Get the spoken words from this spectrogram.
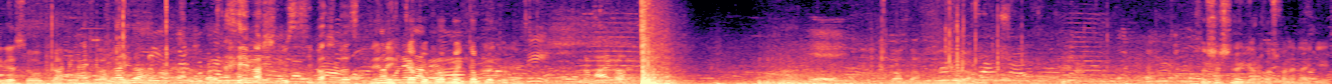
Είδες το γράφει του καλά. Δεν έχει κάποιο πρόβλημα έχει το πλέτο ρε. Μπάμπα μου, γρήγορα. Αυτός είναι ο Γιώργος Φανελάκης.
